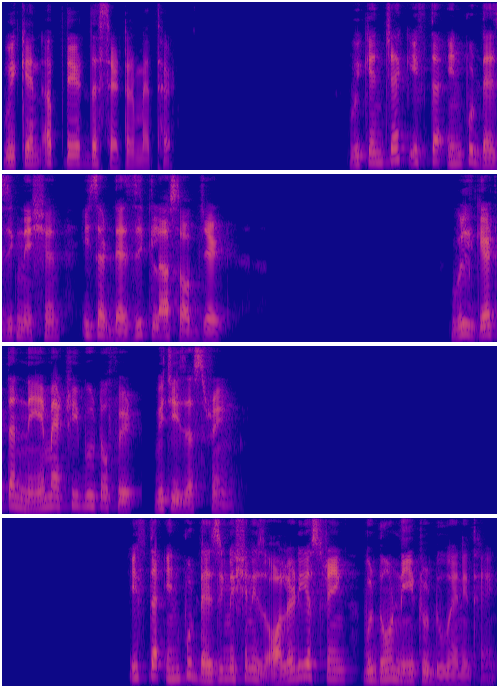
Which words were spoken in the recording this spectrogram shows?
we can update the setter method we can check if the input designation is a desig class object. We'll get the name attribute of it, which is a string. If the input designation is already a string, we don't need to do anything.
